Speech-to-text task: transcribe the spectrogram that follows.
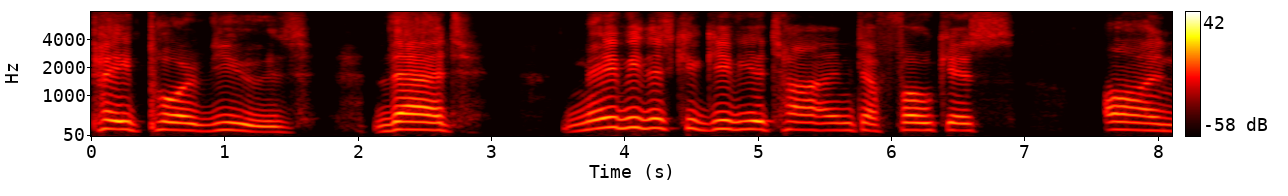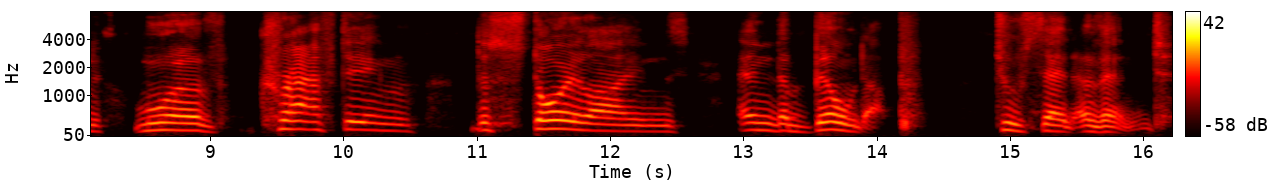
pay per views, that maybe this could give you time to focus on more of crafting the storylines and the build up to said event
